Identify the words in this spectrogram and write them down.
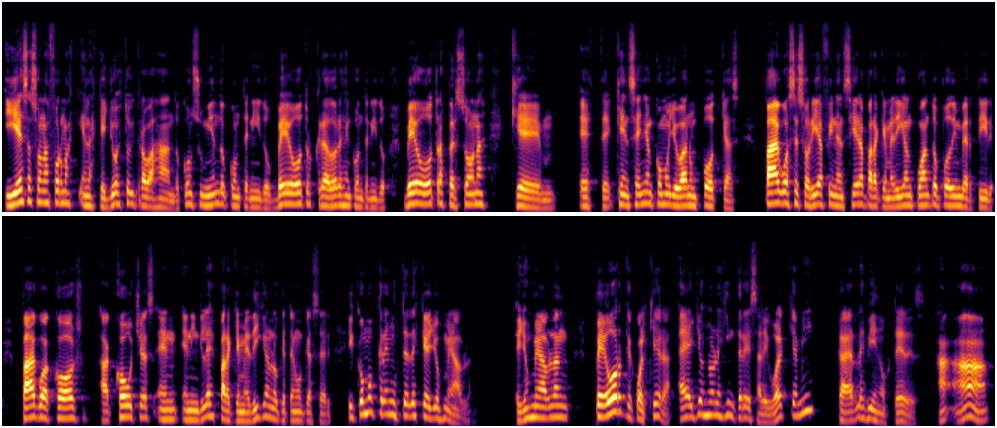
Y esas son las formas en las que yo estoy trabajando, consumiendo contenido, veo otros creadores en contenido, veo otras personas que, mm, este, que enseñan cómo llevar un podcast, pago asesoría financiera para que me digan cuánto puedo invertir, pago a, a coaches en, en inglés para que me digan lo que tengo que hacer. ¿Y cómo creen ustedes que ellos me hablan? Ellos me hablan peor que cualquiera. A ellos no les interesa, al igual que a mí, caerles bien a ustedes. Ah, ah,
